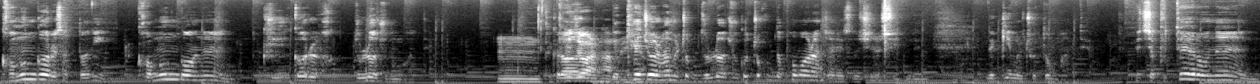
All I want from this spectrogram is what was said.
검은 거를 샀더니 검은 거는 그거를 확 눌러주는 것 같아요. 음, 그 그런 캐주얼함을 그 캐주얼함을 좀 눌러주고 조금 더 포멀한 자리에서도 신을 수 있는 느낌을 줬던 것 같아요. 근데 진짜 부테로는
